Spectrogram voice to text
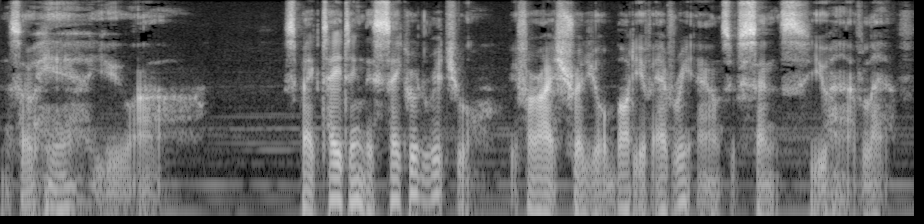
And so here you are, spectating this sacred ritual before I shred your body of every ounce of sense you have left.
